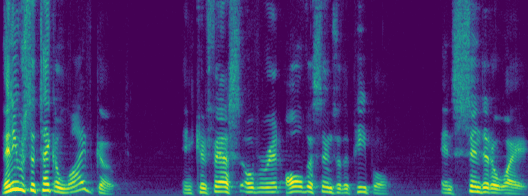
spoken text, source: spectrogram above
Then he was to take a live goat and confess over it all the sins of the people and send it away.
